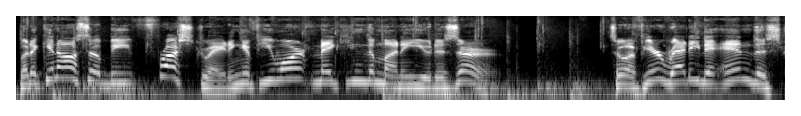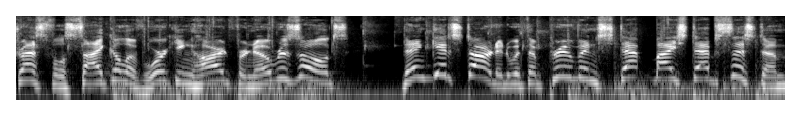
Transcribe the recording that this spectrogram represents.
but it can also be frustrating if you aren't making the money you deserve. So if you're ready to end the stressful cycle of working hard for no results, then get started with a proven step by step system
